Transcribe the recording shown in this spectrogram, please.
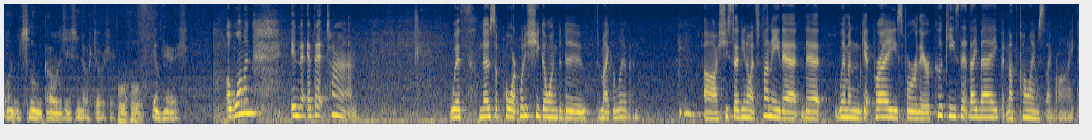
one of the small colleges in North Georgia, Mm-hmm. Young Harris. A woman in the, at that time with no support, what is she going to do to make a living? Uh, she said, you know, it's funny that, that women get praise for their cookies that they bake, but not the poems they write.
